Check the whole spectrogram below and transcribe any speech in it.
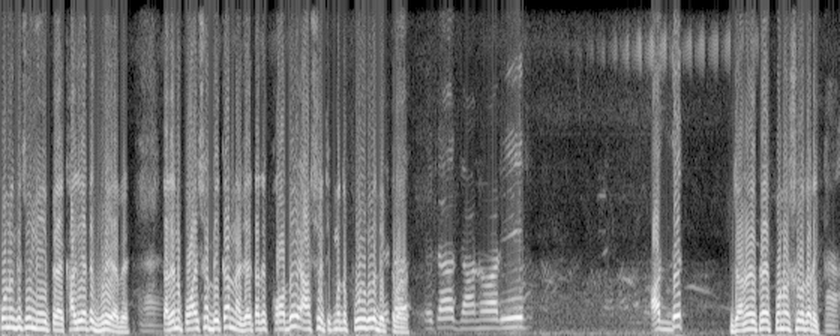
কোনো কিছু নেই প্রায় খালি হাতে ঘুরে যাবে। হ্যাঁ। তাদের জন্য পয়সা বেকার না যায় তাদের কবে আসলে ঠিকমতো ফুলগুলো দেখতে পাবে? এটা জানুয়ারির অর্ধেক। জানুয়ারি প্রায় পনেরো ষোলো তারিখ। হ্যাঁ।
